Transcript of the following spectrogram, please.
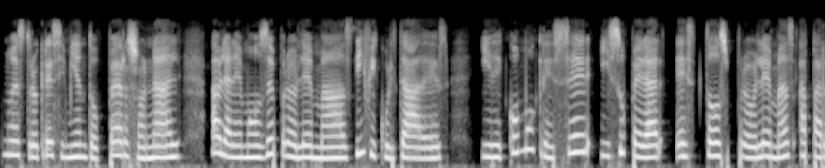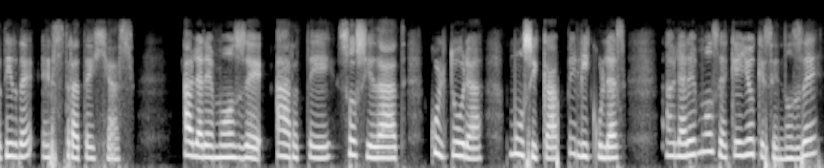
nuestro crecimiento personal, hablaremos de problemas, dificultades y de cómo crecer y superar estos problemas a partir de estrategias. Hablaremos de arte, sociedad, cultura, música, películas. Hablaremos de aquello que se nos dé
